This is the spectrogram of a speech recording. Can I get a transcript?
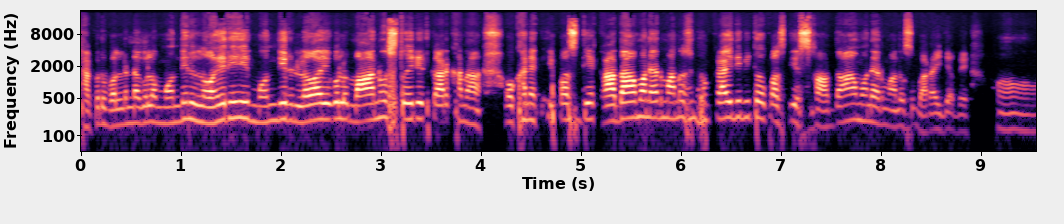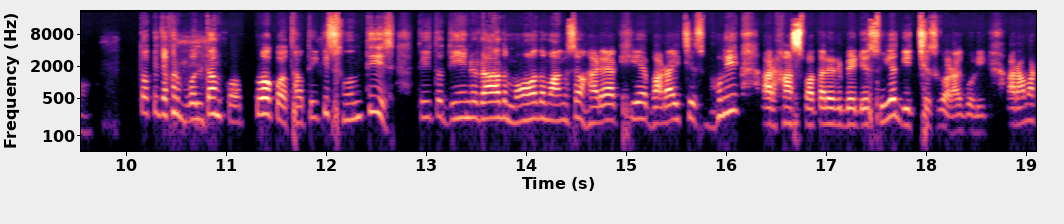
ঠাকুর বললেন, না, এগুলো মন্দির লয় রে, মন্দির লয়, এগুলো মানুষ তৈরির কারখানা। ওখানে এপাশ দিয়ে কাদা মনের মানুষ ঢুকাই দিবি তো, ওপাশ দিয়ে সাদা মনের মানুষ বাড়াই যাবে। হ্যাঁ তোকে যখন বলতাম কত কথা, তুই কি শুনতিস? তুই তো দিন রাত মদ, মাংস হাড়া খেয়ে বাড়াইছিস ভুঁড়ি আর হাসপাতালের বেডে শুয়ে দিচ্ছিস গড়াগড়ি। আর আমার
